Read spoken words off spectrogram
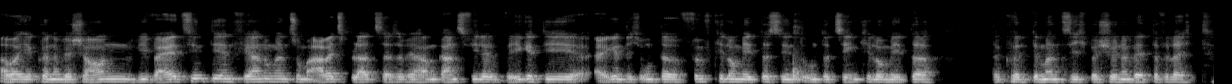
Aber hier können wir schauen, wie weit sind die Entfernungen zum Arbeitsplatz. Also wir haben ganz viele Wege, die eigentlich unter fünf Kilometer sind, unter zehn Kilometer da könnte man sich bei schönem Wetter vielleicht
